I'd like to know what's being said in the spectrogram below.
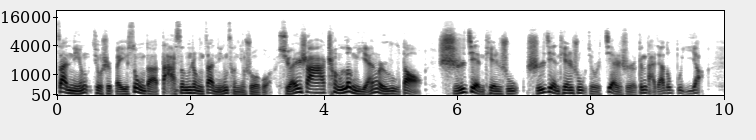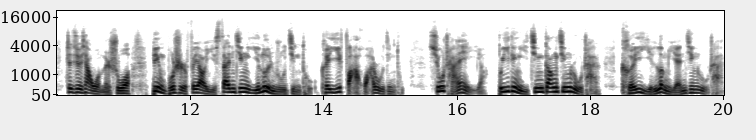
赞宁就是北宋的大僧正赞宁曾经说过：“玄沙乘楞严而入道，实见天书。实见天书就是见识跟大家都不一样。这就像我们说，并不是非要以三经一论入净土，可以以法华入净土。修禅也一样，不一定以金刚经入禅，可以以楞严经入禅。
